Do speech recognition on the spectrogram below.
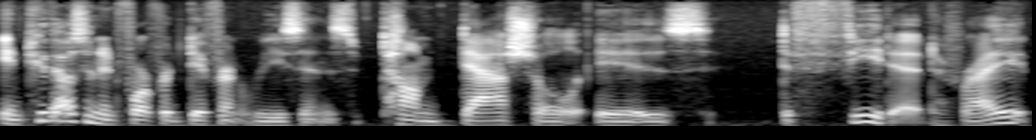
in 2004, for different reasons, Tom Daschle is defeated, right?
